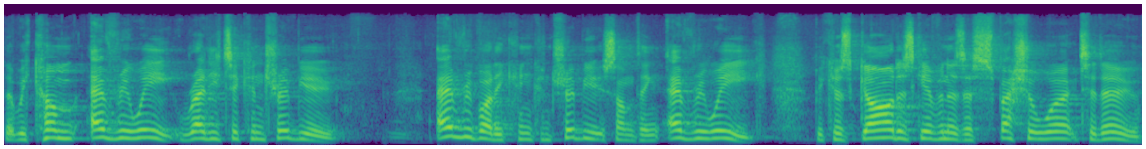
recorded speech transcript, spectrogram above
that we come every week ready to contribute. Everybody can contribute something every week because God has given us a special work to do.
